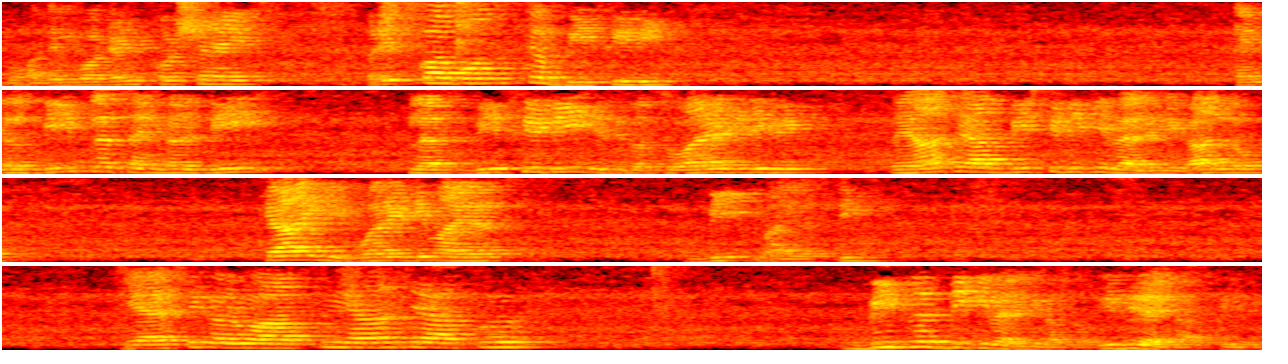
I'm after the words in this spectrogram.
बहुत इंपॉर्टेंट क्वेश्चन है और इसको आप बोल सकते हो BCD angle B plus angle D plus BCD is equal to 180 degree तो यहाँ से आप बीसीडी की वैल्यू निकाल लो। क्या आएगी? One eighty minus B minus D या ऐसे करो आप तो यहाँ से आप बी प्लस डी की वैल्यू निकाल निकालो इजी रहेगा आपके लिए।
